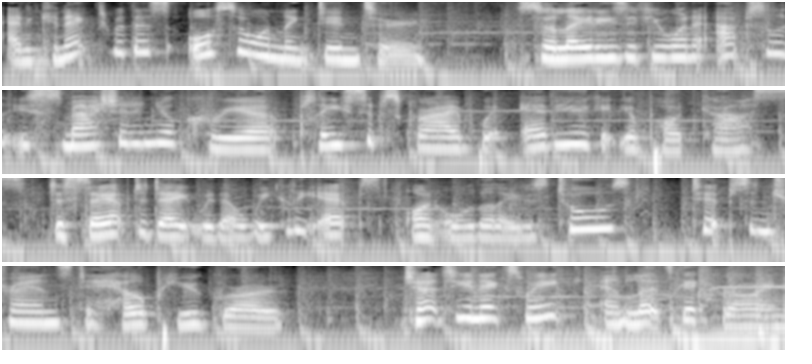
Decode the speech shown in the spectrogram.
and connect with us also on LinkedIn too. So, ladies, if you want to absolutely smash it in your career, please subscribe wherever you get your podcasts to stay up to date with our weekly apps on all the latest tools, tips, and trends to help you grow. Chat to you next week, and let's get growing.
